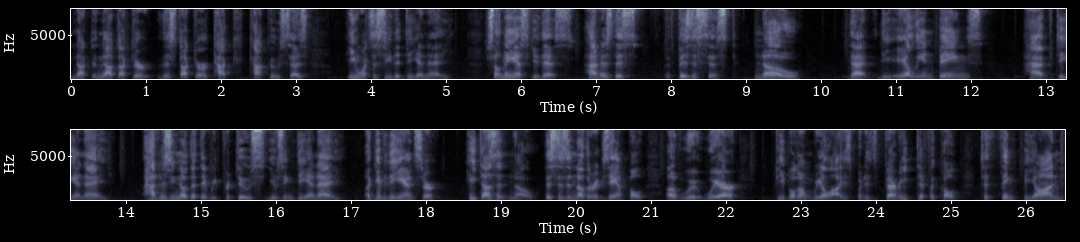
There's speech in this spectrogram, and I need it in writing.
Now, now Dr. This Dr. Kaku says he wants to see the DNA. So let me ask you this: How does this physicist know that the alien beings have DNA? How does he know that they reproduce using DNA? I'll give you the answer. He doesn't know. This is another example of where, where people don't realize, but it's very difficult to think beyond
